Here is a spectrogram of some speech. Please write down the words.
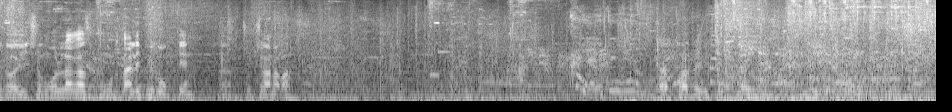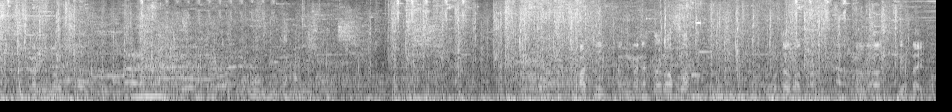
이거 2층 올라가서 공으로 난리 피고 올게. 어, 죽지 말아봐. 야타도 있어 바퀴 방면에 따라서 못 잡았다. 너가 죽겠다 이거.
